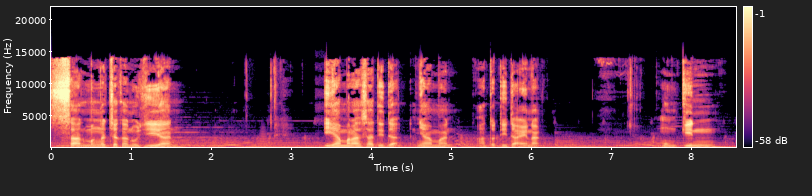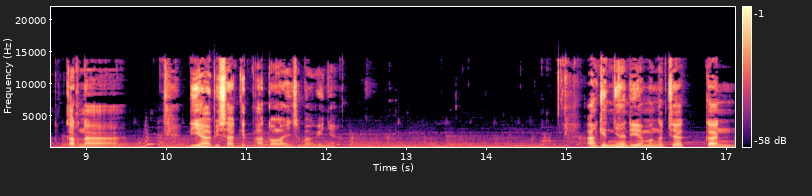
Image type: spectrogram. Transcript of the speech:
Saat mengerjakan ujian, ia merasa tidak nyaman atau tidak enak. Mungkin karena dia habis sakit atau lain sebagainya. Akhirnya dia mengerjakan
